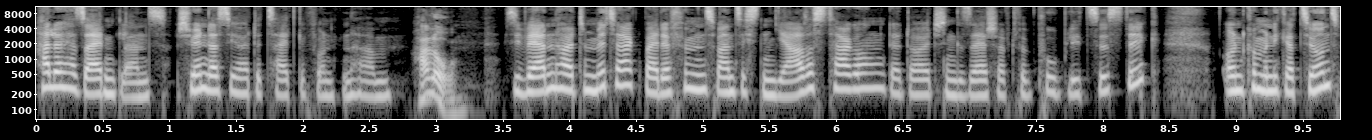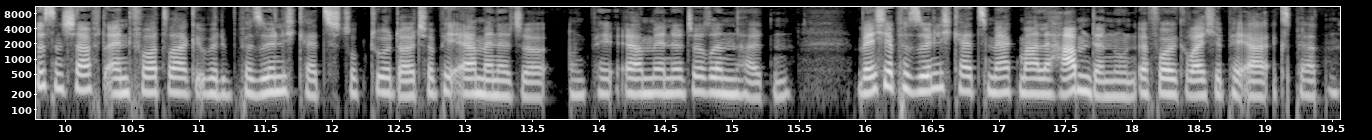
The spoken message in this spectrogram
Hallo, Herr Seidenglanz. Schön, dass Sie heute Zeit gefunden haben. Hallo. Sie werden heute Mittag bei der 25. Jahrestagung der Deutschen Gesellschaft für Publizistik und Kommunikationswissenschaft einen Vortrag über die Persönlichkeitsstruktur deutscher PR-Manager und PR-Managerinnen halten. Welche Persönlichkeitsmerkmale haben denn nun erfolgreiche PR-Experten?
